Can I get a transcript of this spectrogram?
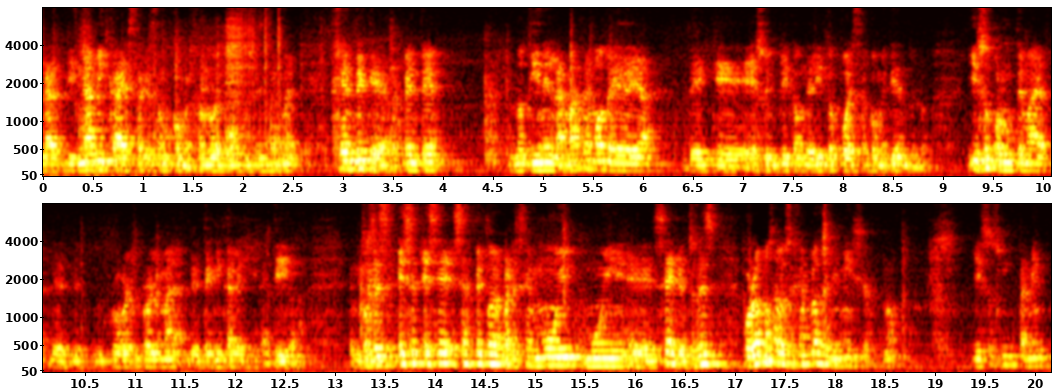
la dinámica esta que estamos conversando de cómo funciona Internet. Gente que de repente no tiene la más remota idea de que eso implica un delito puede estar cometiéndolo. Y eso por un tema de, un problema de técnica legislativa. Entonces, ese, ese, aspecto me parece muy, muy eh, serio. Entonces, volvamos a los ejemplos del inicio, ¿no? Y eso es un también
